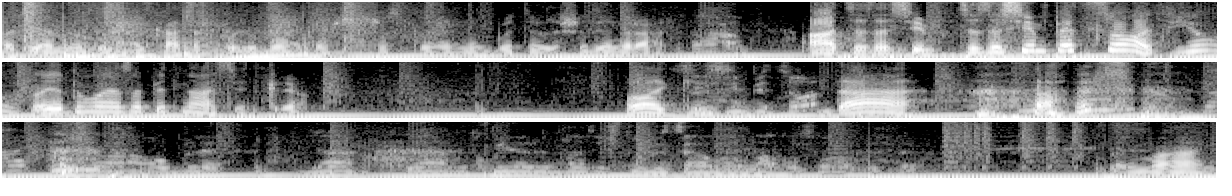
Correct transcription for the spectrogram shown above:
один, на дублікатах по-любому там ще щось повинно бути, лише один раз. А, це за 7. Це за 7500! Йо, я думаю, я за 15 відкрив. Ой, за 7500? Да. Я вау, бля. Я, я відхуярю 20 штук від цього лану свого, бля. Нормально.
